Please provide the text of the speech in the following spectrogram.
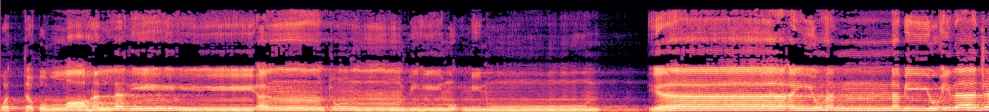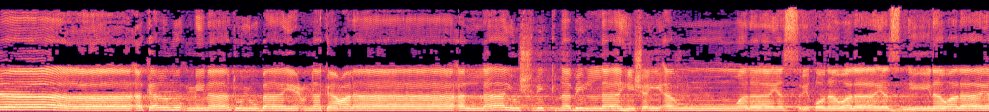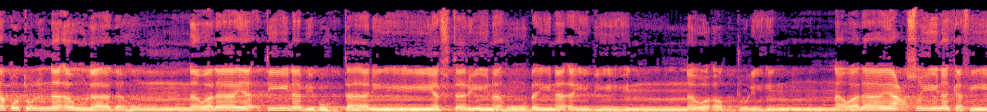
واتقوا الله الذي أنتم به مؤمنون. يا أيها النبي اذا جاءك المؤمنات يبايعنك على الا يشركن بالله شيئا ولا يسرقن ولا يزنين ولا يقتلن أولادهن ولا يأتين ببهتان يفترينه بين أيديهن وأرجلهن ولا يعصينك في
